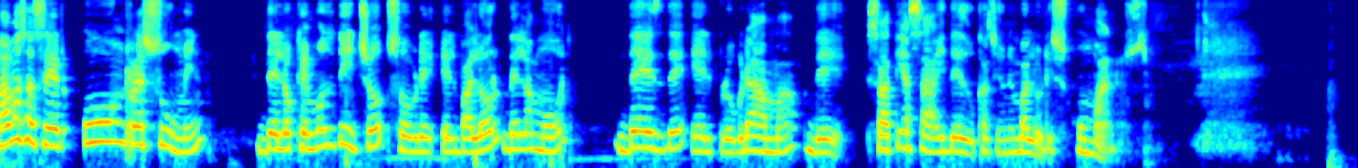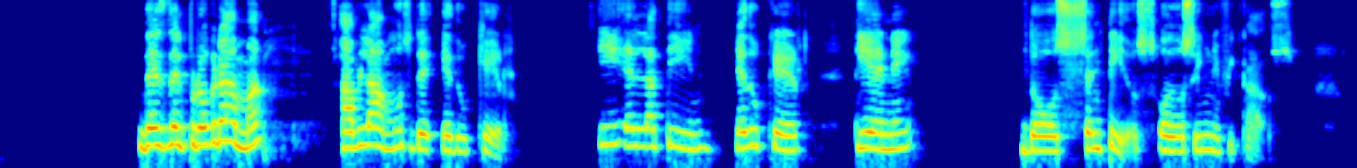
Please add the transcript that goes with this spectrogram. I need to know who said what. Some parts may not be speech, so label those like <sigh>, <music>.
Speaker 1: Vamos a hacer un resumen de lo que hemos dicho sobre el valor del amor desde el programa de Satya Sai de Educación en Valores Humanos. Desde el programa hablamos de educar y en latín educar tiene dos sentidos o dos significados.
